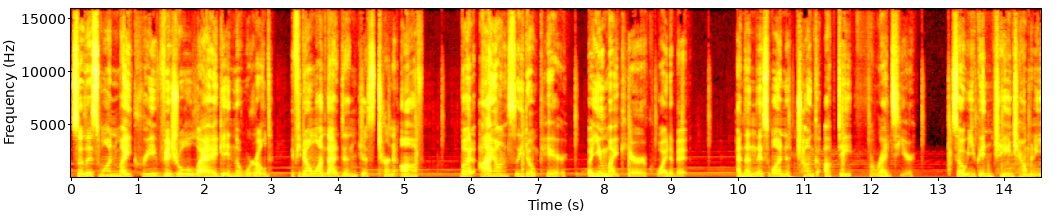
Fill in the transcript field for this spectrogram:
So this one might create visual lag in the world. If you don't want that, then just turn it off. But I honestly don't care, but you might care quite a bit. And then this one, chunk update threads here. So you can change how many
